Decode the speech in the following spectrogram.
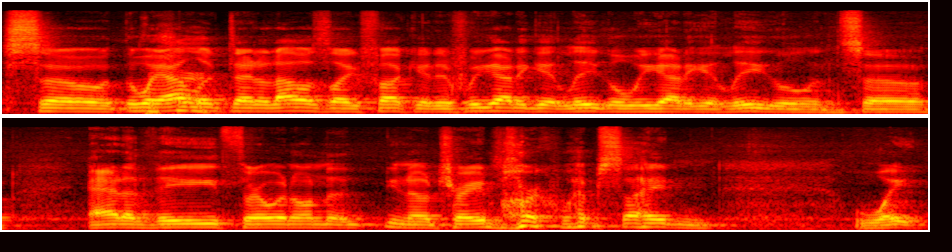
So the way I looked at it, I was like, "Fuck it! If we got to get legal, we got to get legal." And so, add a the, throw it on the you know trademark website, and wait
